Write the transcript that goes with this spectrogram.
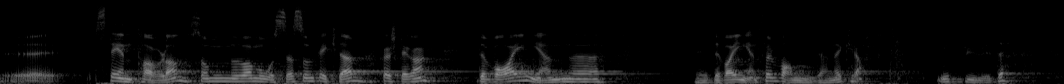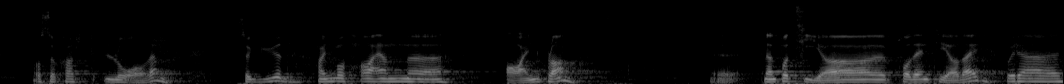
eh, steintavlene som var Moses som fikk dem første gang. det var ingen, det var ingen forvandlende kraft i budet, også kalt loven. Så Gud han måtte ha en eh, annen plan. Uh, men på, tida, på, den tida der, hvor jeg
